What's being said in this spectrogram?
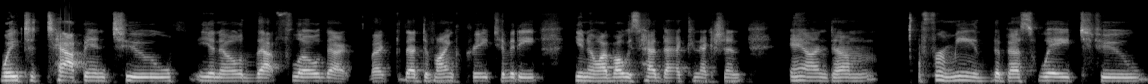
way to tap into you know that flow that like that divine creativity you know i've always had that connection. And um, for me the best way to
